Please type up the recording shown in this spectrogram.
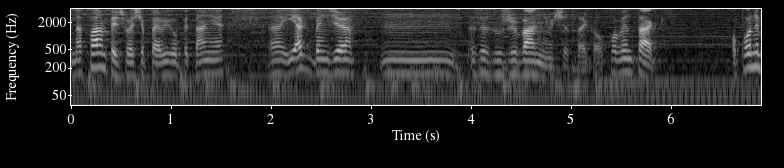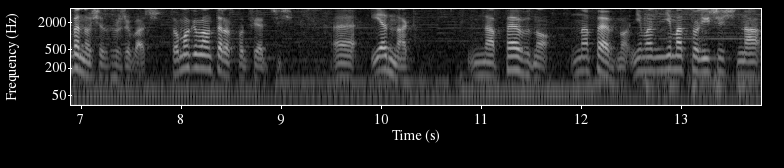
na fanpage właśnie pojawiło pytanie, e, jak będzie mm, ze zużywaniem się tego. Powiem tak, opony będą się zużywać, to mogę wam teraz potwierdzić. E, jednak na pewno, na pewno nie ma, nie ma co liczyć na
